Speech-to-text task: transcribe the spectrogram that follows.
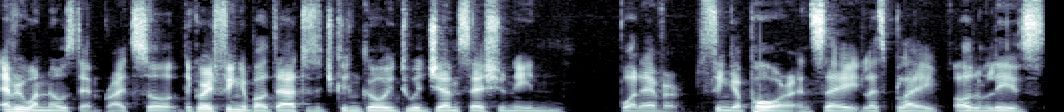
everyone knows them, right? So the great thing about that is that you can go into a jam session in whatever, Singapore, and say, let's play Autumn Leaves.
